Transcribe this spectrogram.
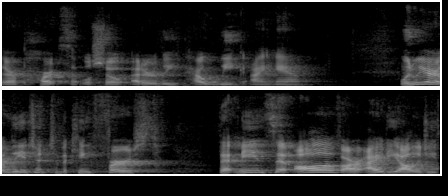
there are parts that will show utterly how weak I am. When we are allegiant to the King first, that means that all of our ideologies,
